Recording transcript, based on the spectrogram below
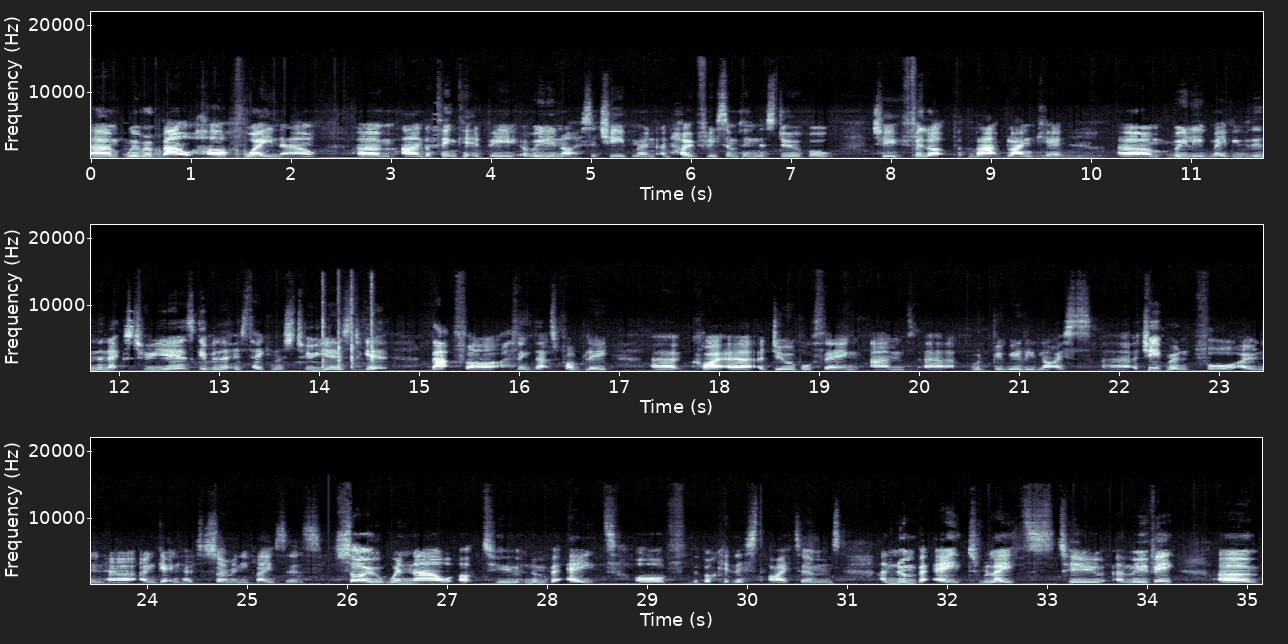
Um, we're about halfway now, um, and I think it'd be a really nice achievement and hopefully something that's doable to fill up that blanket. Um, really, maybe within the next two years, given that it's taken us two years to get that far, I think that's probably uh, quite a, a, doable thing and uh, would be really nice uh, achievement for owning her and getting her to so many places. So we're now up to number eight of the bucket list items, and number eight relates to a movie. Um,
